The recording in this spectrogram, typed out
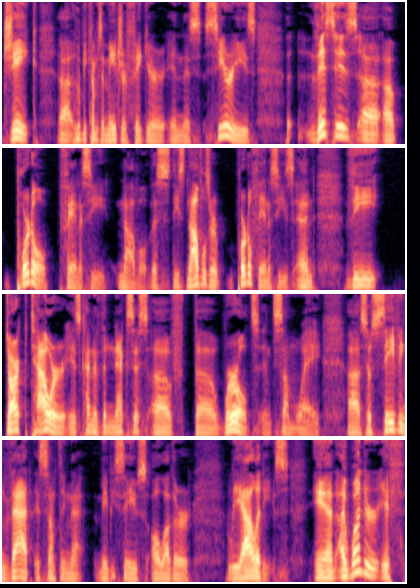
Jake, uh, who becomes a major figure in this series. This is a, a portal fantasy novel. This these novels are portal fantasies, and the Dark Tower is kind of the nexus of the worlds in some way. Uh, so saving that is something that maybe saves all other realities. And I wonder if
